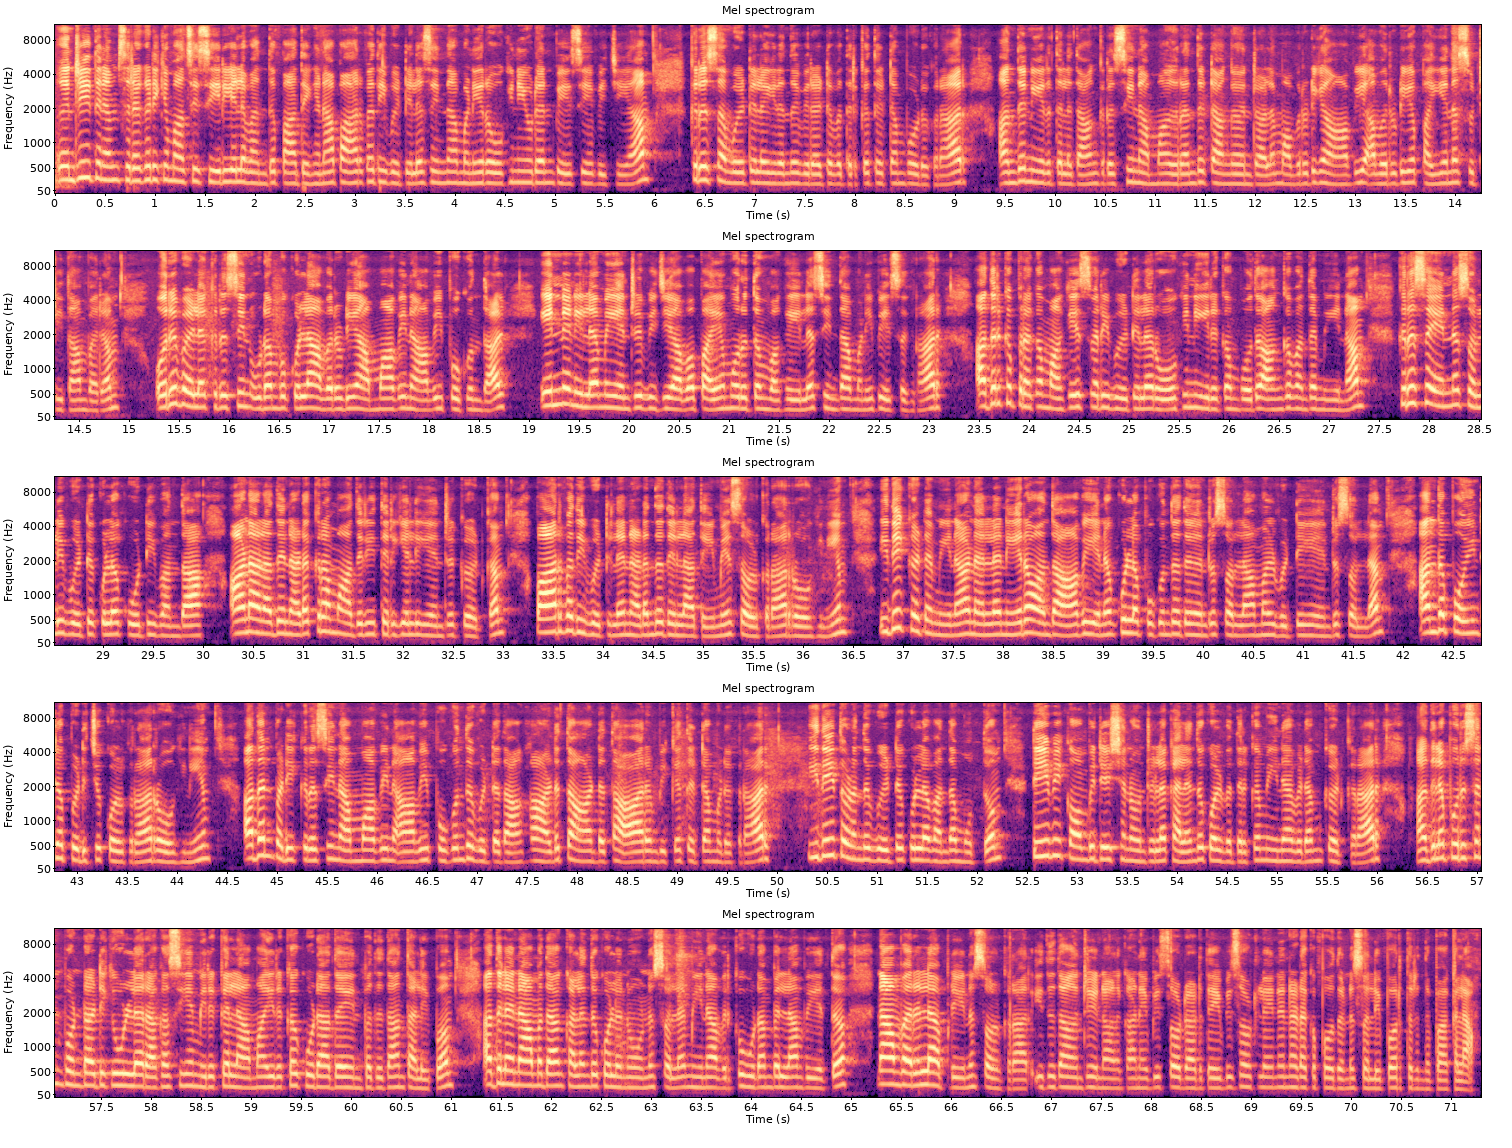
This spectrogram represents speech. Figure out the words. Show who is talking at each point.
Speaker 1: இன்றைய தினம் சிறகடிக்கும் ஆசை சீரியலில் வந்து பார்த்தீங்கன்னா பார்வதி வீட்டில் சிந்தாமணி ரோஹிணியுடன் பேசிய விஜயா கிறிஸ் வீட்டில் இருந்து விரட்டுவதற்கு திட்டம் போடுகிறார். அந்த நேரத்தில் தான் கிறிஸின் அம்மா இறந்துட்டாங்க என்றாலும் அவருடைய ஆவி அவருடைய பையனை சுற்றி தான் வரும். ஒருவேளை கிறிஸின் உடம்புக்குள்ள அவருடைய அம்மாவின் ஆவி புகுந்தால் என்ன நிலைமை என்று விஜயாவை பயமுறுத்தும் வகையில் சிந்தாமணி பேசுகிறார். அதற்கு பிறகு மகேஸ்வரி வீட்டில் ரோஹிணி இருக்கும்போது அங்கு வந்த மீனா கிறிஸை என்ன சொல்லி வீட்டுக்குள்ளே கூட்டி இருந்தா ஆனால் அது நடக்கிற மாதிரி தெரியலையே என்று கேட்க பார்வதி வீட்டில் நடந்தது எல்லாத்தையுமே சொல்கிறார் ரோஹிணி. இதை கேட்ட மீனா நல்ல நேரம் அந்த ஆவி எனக்குள்ள புகுந்தது என்று சொல்லாமல் விட்டே என்று சொல்ல அந்த பாயிண்டை பிடிச்சு கொள்கிறார் ரோஹிணி. அதன்படி கிறிஸின் அம்மாவின் ஆவி புகுந்து விட்டதாக அடுத்த ஆட்டத்தை ஆரம்பிக்க திட்டமிடுகிறார். இதை தொடர்ந்து வீட்டுக்குள்ள வந்த முத்து டிவி காம்படிஷன் ஒன்றில் கலந்து கொள்வதற்கு மீனாவிடம் கேட்கிறார். அதுல புருஷன் பொண்டாட்டிக்கு உள்ள ரகசியம் இருக்கலாமா? இருக்கக்கூடாது? என்பதுதான் தலைப்பு அதுல நாம தான் கலந்து கொள்ளணும்னு சொல்ல மீனாவிற்கு உடம்பெல்லாம் வியத்து நாம் வரல அப்படின்னு சொல்கிறார். இதுதான் இன்றைய நாளுக்கான எபிசோட். அடுத்த எபிசோட்ல என்ன நடக்க போகுதுன்னு சொல்லி பொறுத்திருந்து பார்க்கலாம்.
